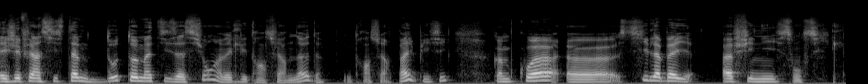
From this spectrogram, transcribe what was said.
Et j'ai fait un système d'automatisation avec les transferts nodes, les transfert pipe ici, comme quoi euh, si l'abeille a fini son cycle,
